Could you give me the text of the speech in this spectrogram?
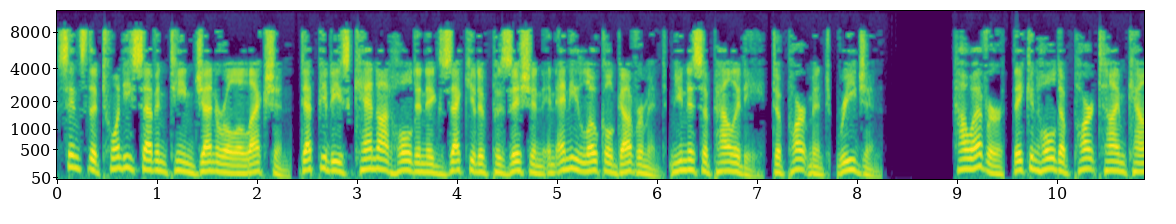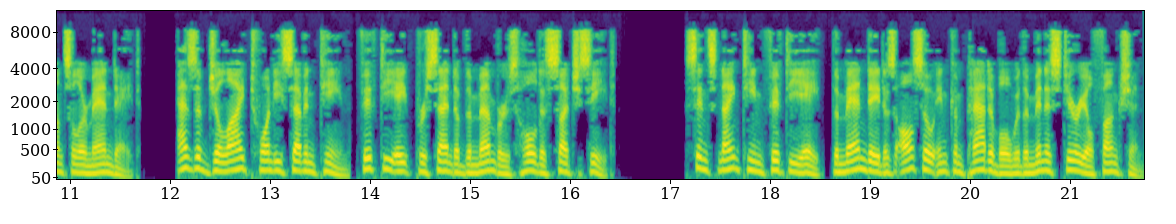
Since the 2017 general election, deputies cannot hold an executive position in any local government municipality, department, region. However, they can hold a part-time councillor mandate. As of July 2017, 58% of the members hold a such seat. Since 1958, the mandate is also incompatible with a ministerial function.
